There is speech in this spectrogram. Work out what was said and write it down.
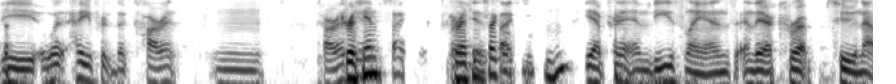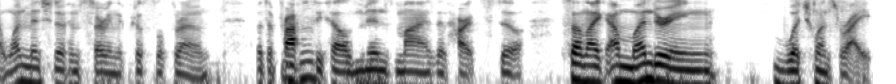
The what? How you put the current? Mm, Karaethon? Karaethon cycle. Karaethon cycle? Mhm. Yeah, printed in these lands, and they are corrupt too. Not one mention of him serving the crystal throne, but the prophecy held men's minds and hearts still. So I'm like, I'm wondering which one's right,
